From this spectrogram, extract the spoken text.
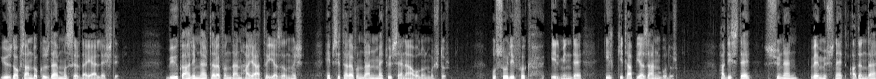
199'da Mısır'da yerleşti. Büyük alimler tarafından hayatı yazılmış, hepsi tarafından metü sena olunmuştur. Usulü fıkh ilminde ilk kitap yazan budur. Hadiste Sünen ve Müsnet adında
